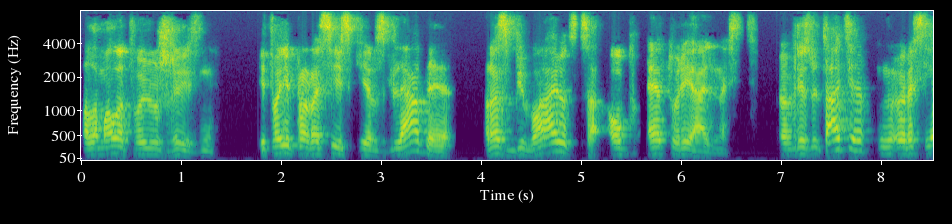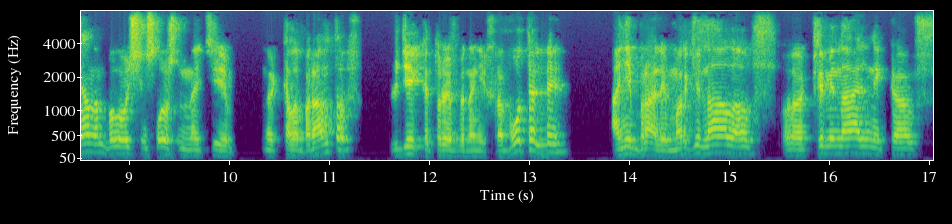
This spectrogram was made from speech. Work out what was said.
поломала твою жизнь. И твои пророссийские взгляды разбиваются об эту реальность. В результате россиянам было очень сложно найти э, коллаборантов, людей, которые бы на них работали. Они брали маргиналов, э, криминальников,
